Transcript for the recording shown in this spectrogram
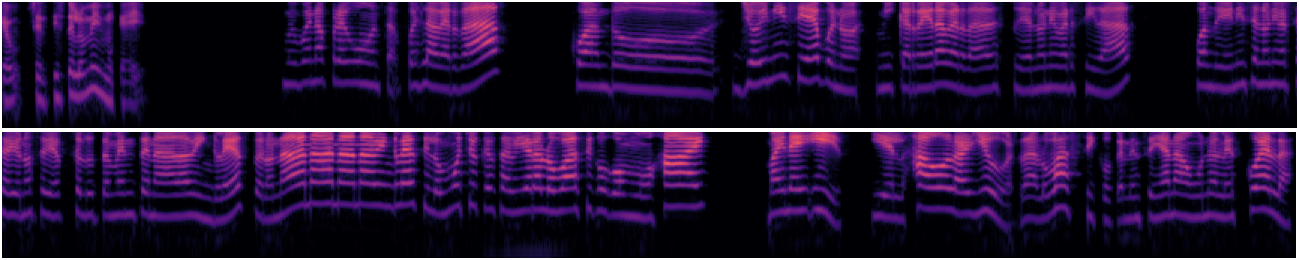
que sentiste lo mismo que ellos. Muy buena pregunta. Pues la verdad, cuando yo inicié, bueno, mi carrera, ¿verdad? Estudié en la universidad. Cuando yo inicié en la universidad yo no sabía absolutamente nada de inglés, pero nada, nada, nada, nada de inglés y lo mucho que sabía era lo básico como hi, my name is y el how old are you, ¿verdad? Lo básico que le enseñan a uno en la escuela.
